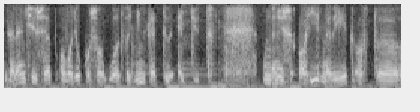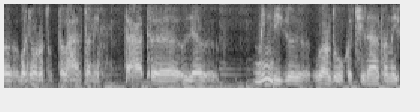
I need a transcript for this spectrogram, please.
szerencsésebb, vagy okosabb volt, vagy mindkettő együtt. Ugyanis a hírnevét azt uh, vagyonra tudta váltani. Tehát uh, ugye mindig olyan dolgokat csinált, amik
